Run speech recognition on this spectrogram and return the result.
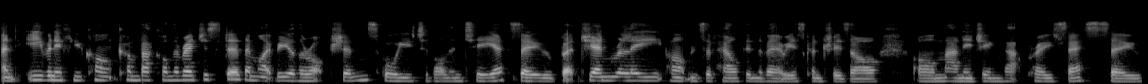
And even if you can't come back on the register, there might be other options for you to volunteer. So, but generally, departments of health in the various countries are are managing that process. So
